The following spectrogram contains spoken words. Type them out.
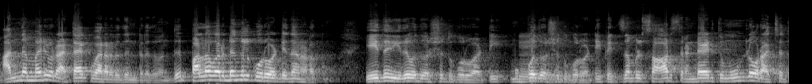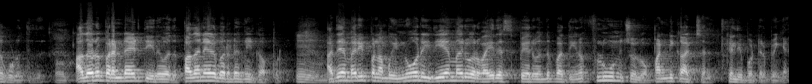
அந்த மாதிரி ஒரு அட்டாக் வர்றதுன்றது வந்து பல வருடங்களுக்கு ஒரு வாட்டி தான் நடக்கும். ஏதோ இருபது வருஷத்துக்கு ஒரு வாட்டி முப்பது வருஷத்துக்கு ஒரு வாட்டி இப்போ எக்ஸாம்பிள் சார்ஸ் ரெண்டாயிரத்தி மூணில் ஒரு அச்சத்தை கொடுத்தது. அதோட இப்போ ரெண்டாயிரத்தி இருபது பதினேழு வருடங்களுக்கு அப்புறம். அதே மாதிரி இப்போ நம்ம இன்னொரு இதே மாதிரி ஒரு வைரஸ் பேர் வந்து பார்த்தீங்கன்னா ஃப்ளூன்னு சொல்லுவோம். பன்னிக்காய்ச்சல் கேள்விப்பட்டிருப்பீங்க.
